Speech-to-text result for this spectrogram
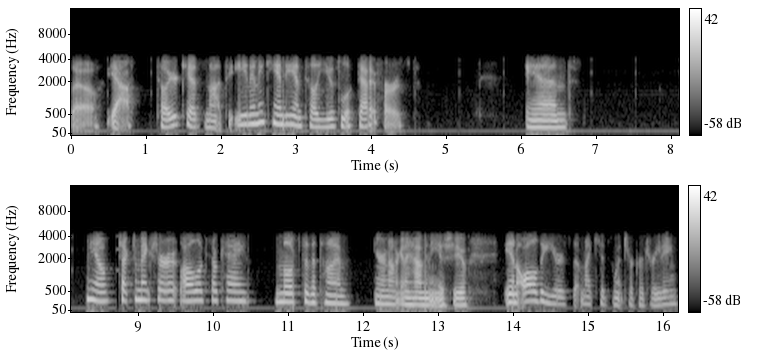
So yeah, Tell your kids not to eat any candy until you've looked at it first. And, you know, check to make sure it all looks okay. Most of the time, you're not going to have any issue. In all the years that my kids went trick or treating,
